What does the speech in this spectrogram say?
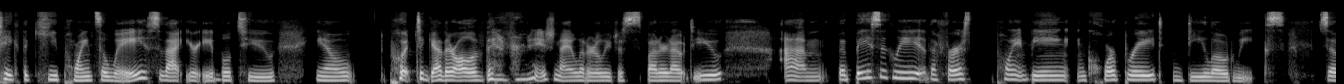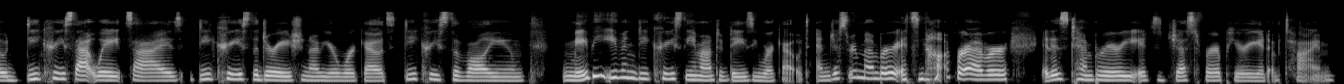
take the key points away so that you're able to, you know, put together all of the information I literally just sputtered out to you. Um, but basically, the first point being incorporate deload weeks. So decrease that weight size, decrease the duration of your workouts, decrease the volume, maybe even decrease the amount of days you work out. And just remember, it's not forever, it is temporary, it's just for a period of time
